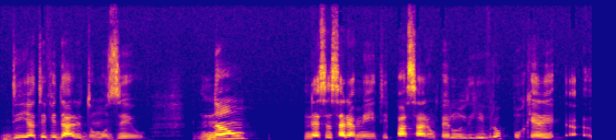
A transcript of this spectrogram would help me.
de atividade do museu não necessariamente passaram pelo livro, porque ah,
